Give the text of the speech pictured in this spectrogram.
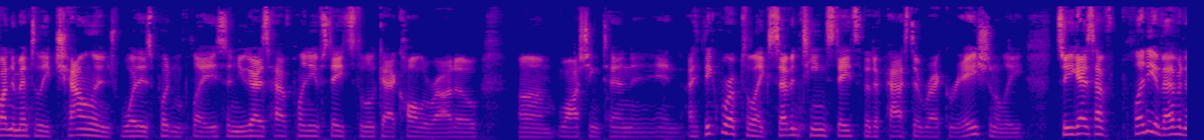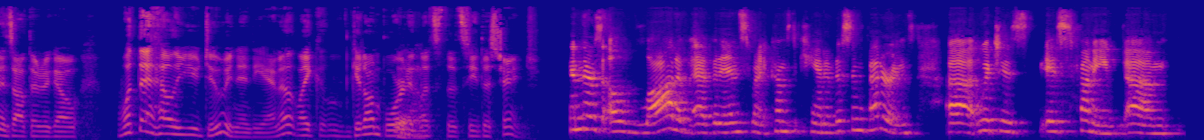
fundamentally challenge what is put in place. And you guys have plenty of states to look at Colorado, um, Washington, and I think we're up to like 17 states that have passed it recreationally. So you guys have plenty of evidence out there to go, what the hell are you doing, Indiana? Like, get on board yeah. and let's let's see this change. And there's a lot of evidence when it comes to cannabis and veterans, uh, which is is funny. Um,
